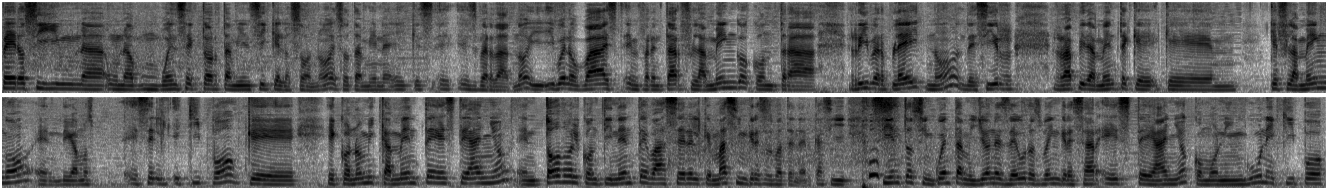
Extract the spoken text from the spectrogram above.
pero sí una, un buen sector también sí que lo son, ¿no? Eso también eh, que es, verdad, ¿no? Y, bueno, va a enfrentar Flamengo contra River Plate, ¿no? Decir rápidamente que, que, Flamengo, en, digamos, es el equipo que económicamente este año en todo el continente va a ser el que más ingresos va a tener. Casi Uf. 150 millones de euros va a ingresar este año como ningún equipo,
